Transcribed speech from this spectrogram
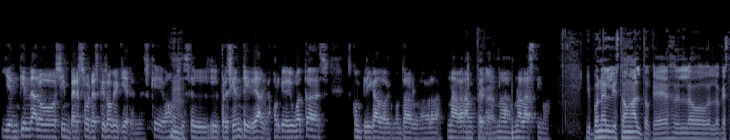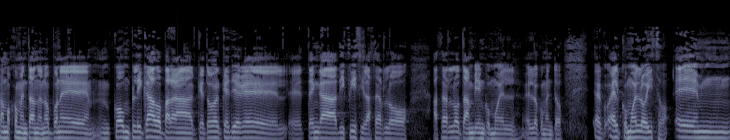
y entiende a los inversores, qué es lo que quieren. Es que, vamos, mm. es el, presidente ideal. Mejor que Iwata es, complicado encontrarlo, la verdad. Una gran pena, una, lástima. Y pone el listón alto, que es lo, que estamos comentando, ¿no? Pone mm, complicado para que todo el que llegue eh, tenga difícil hacerlo hacerlo tan bien como él, él lo comentó, él, como él lo hizo. Eh,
